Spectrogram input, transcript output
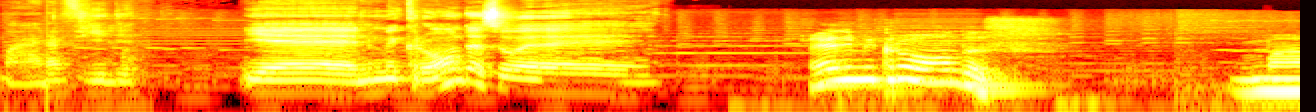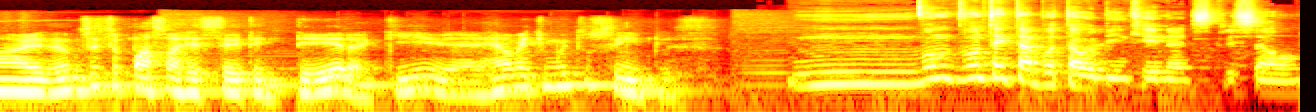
Maravilha. E é no micro-ondas ou é. É de micro-ondas. Mas eu não sei se eu passo a receita inteira aqui, é realmente muito simples. Hum, vamos, vamos tentar botar o link aí na descrição.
